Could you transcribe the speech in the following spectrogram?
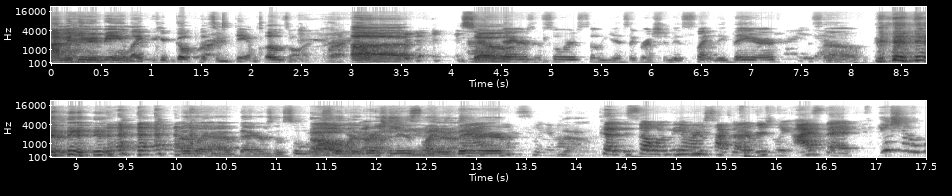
I'm a human being. Like you could go put some damn clothes on. Right. Uh, I have so daggers and swords, so yes, aggression is slightly there. So I was like, I have daggers and swords, Oh so the aggression gosh, is slightly yeah. there. No. Cause so when me and Maurice talked about it originally, I said he should have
